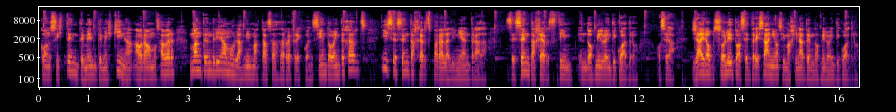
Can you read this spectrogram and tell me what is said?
consistentemente mezquina, ahora vamos a ver, mantendríamos las mismas tasas de refresco en 120 Hz y 60 Hz para la línea de entrada. 60 Hz, Team, en 2024. O sea, ya era obsoleto hace 3 años, imagínate en 2024.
